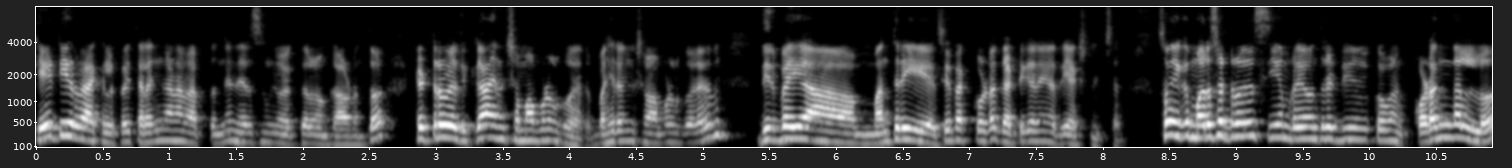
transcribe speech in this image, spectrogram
కేటీఆర్ వ్యాఖ్యలపై తెలంగాణ వ్యాప్తంగా నిరసన వ్యక్తులు కావడంతో ట్విట్టర్ వేదికగా ఆయన క్షమాపణలు కోరారు. బహిరంగ క్షమాపణలు కోరారు. దీనిపై ఆ, మంత్రి సీతక్ కూడా గట్టిగానే రియాక్షన్ ఇచ్చారు. సో ఇక మరుసటి రోజు సీఎం రేవంత్ రెడ్డి కొడంగల్లో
